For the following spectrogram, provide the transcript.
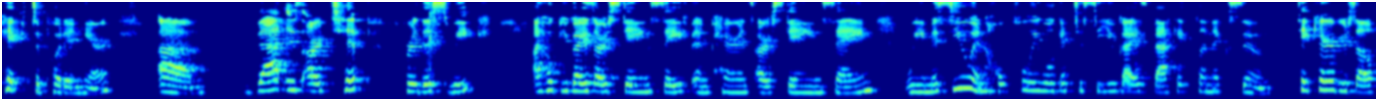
pick to put in here. Um, that is our tip for this week. I hope you guys are staying safe and parents are staying sane. We miss you, and hopefully, we'll get to see you guys back at clinic soon. Take care of yourself.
